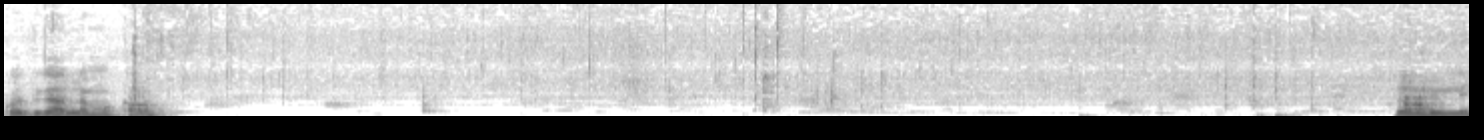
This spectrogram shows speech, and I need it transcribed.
కొద్దిగా అల్లం ముక్కలు. వెల్లుల్లి.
